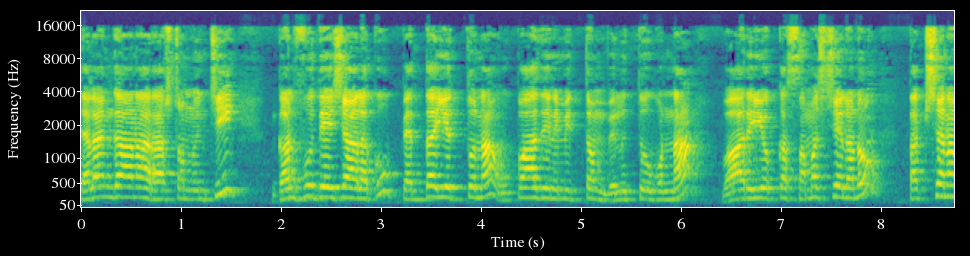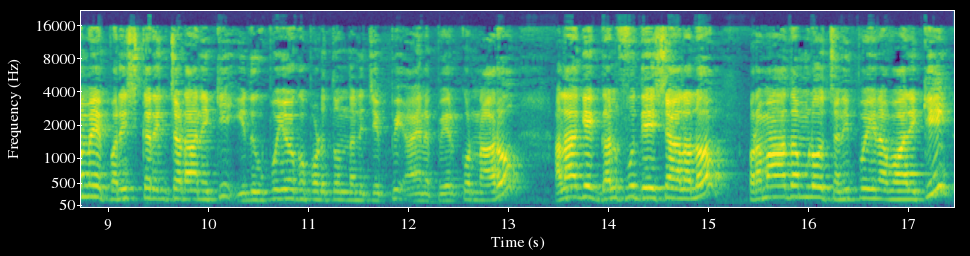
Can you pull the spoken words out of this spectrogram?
తెలంగాణ రాష్ట్రం నుంచి గల్ఫ్ దేశాలకు పెద్ద ఎత్తున ఉపాధి నిమిత్తం వెళుతూ ఉన్న వారి యొక్క సమస్యలను తక్షణమే పరిష్కరించడానికి ఇది ఉపయోగపడుతుందని చెప్పి ఆయన పేర్కొన్నారు. అలాగే గల్ఫ్ దేశాలలో ప్రమాదంలో చనిపోయిన వారికి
